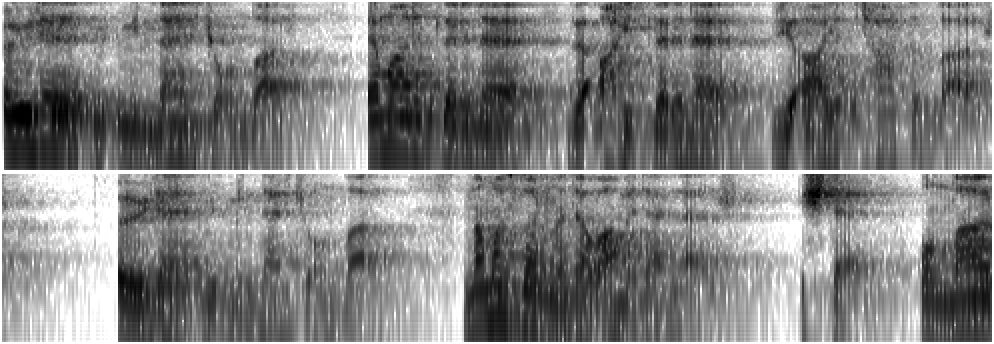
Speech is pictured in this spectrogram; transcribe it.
Öyle müminler ki onlar emanetlerine ve ahitlerine riayetkardırlar. Öyle müminler ki onlar namazlarına devam ederler. İşte onlar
